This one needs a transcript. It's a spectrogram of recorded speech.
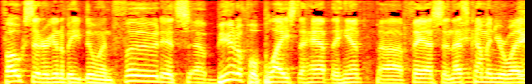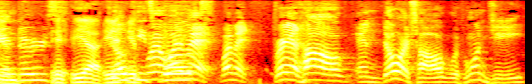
folks that are going to be doing food. It's a beautiful place to have the Hemp uh, Fest, and that's coming your way. in- Vendors. yeah, in- in- well, wait a minute, wait a minute. Fred Hogg and Doris Hogg with one G,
